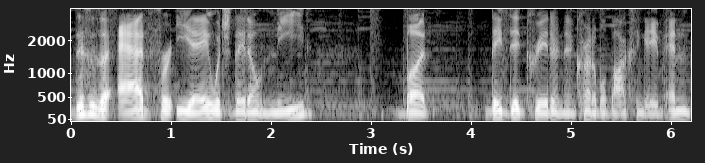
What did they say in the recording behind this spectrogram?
this is an ad for EA which they don't need, but they did create an incredible boxing game and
